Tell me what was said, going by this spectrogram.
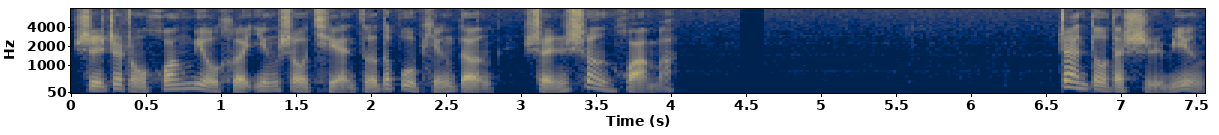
使这种荒谬和应受谴责的不平等神圣化吗？战斗的使命，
